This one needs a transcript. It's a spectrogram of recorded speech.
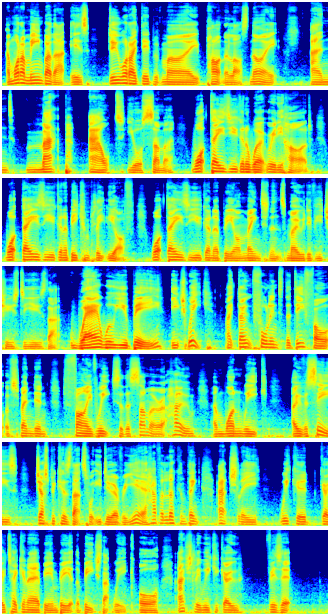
And what I mean by that is do what I did with my partner last night and map out your summer. What days are you going to work really hard? What days are you going to be completely off? What days are you going to be on maintenance mode if you choose to use that? Where will you be each week? Like, don't fall into the default of spending five weeks of the summer at home and one week overseas just because that's what you do every year. Have a look and think, actually, we could go take an Airbnb at the beach that week, or actually, we could go visit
